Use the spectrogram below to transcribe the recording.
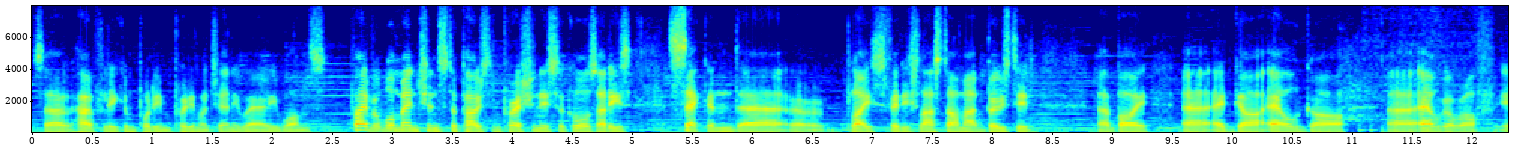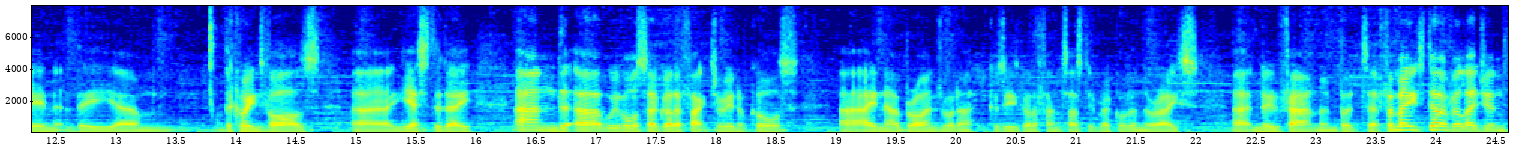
so hopefully he can put him pretty much anywhere he wants. Favourable mentions to Post Impressionist, of course, had his second uh, uh place finish last time out, boosted uh, by uh, Edgar Elgar uh, Eldarov in the um, the Queen's Vase uh, yesterday, and we've also got to factor in, of course. Uh, Aidan O'Brien's runner because he's got a fantastic record in the race, uh, Newfoundland. But uh, for me, it's Deauville Legend,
